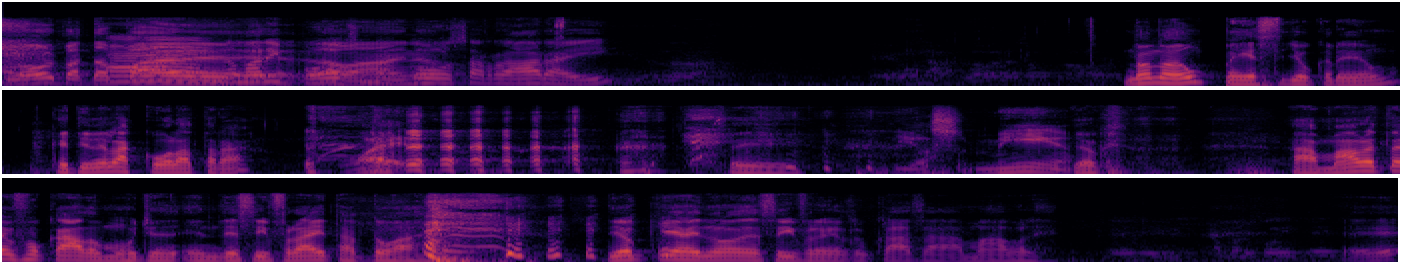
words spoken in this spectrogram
flor para tapar eh, Una la mariposa, una vaina. cosa rara ahí. No, no, es un pez, yo creo, que tiene la cola atrás. Sí. Dios mío. Yo- Amable está enfocado mucho en, en descifrar y tatuaje. Dios quiere y no lo descifren en su casa, Amable. Eh.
